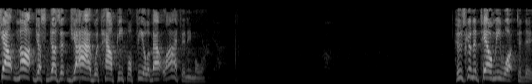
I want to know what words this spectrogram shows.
shalt not just doesn't jive with how people feel about life anymore. Who's going to tell me what to do?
